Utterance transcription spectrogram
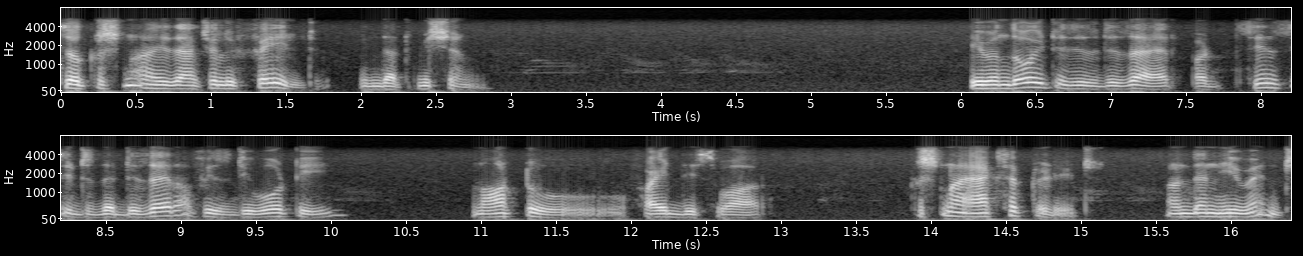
So Krishna is actually failed in that mission. Even though it is his desire, but since it is the desire of his devotee not to fight this war, Krishna accepted it and then he went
